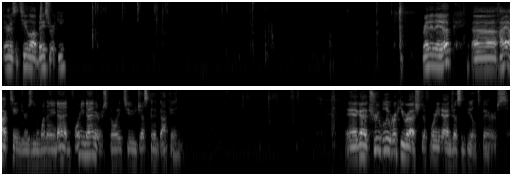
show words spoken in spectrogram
There's a T-Law base rookie. Brandon Aiyuk, uh, high octane jersey to 199. 49ers going to Jessica Gawkin. And I got a true blue rookie rush to 49 Justin Fields Bears.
